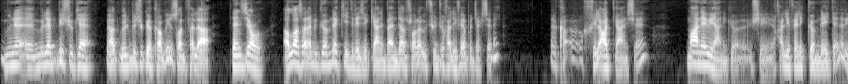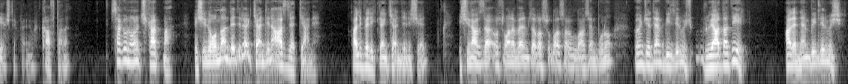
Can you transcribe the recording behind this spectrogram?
müne, e, mülebbisüke veyahut mülbisüke kamîsan felâ tenzi'u. Allah sana bir gömlek giydirecek. Yani benden sonra üçüncü halife yapacak seni. E, hilat yani şey. Manevi yani şey halifelik gömleği denir ya işte efendim kaftanı. Sakın onu çıkartma. E şimdi ondan dediler kendini azlet yani. Halifelikten kendini şey. E şimdi Osman Efendimiz'e Resulullah sallallahu aleyhi ve sellem bunu önceden bildirmiş. Rüyada değil. Alenen bildirmiş.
